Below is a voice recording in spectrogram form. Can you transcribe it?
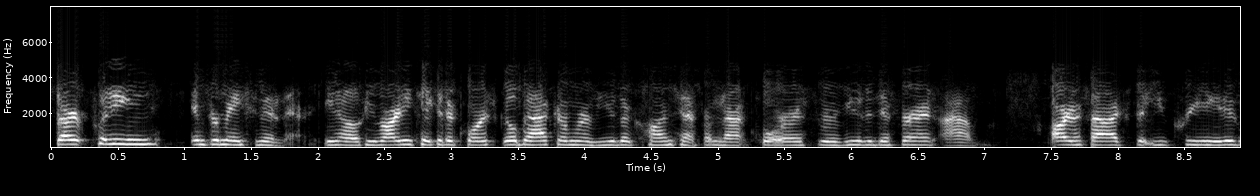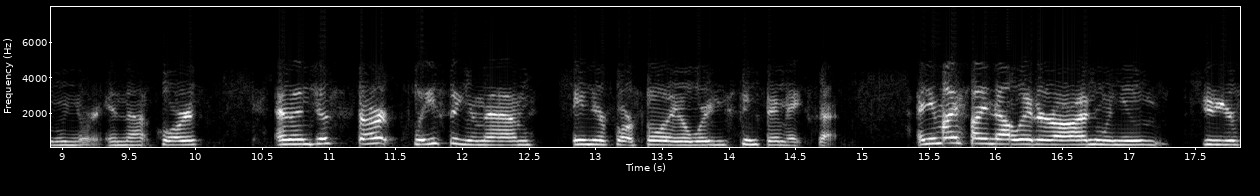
start putting information in there. You know, if you've already taken a course, go back and review the content from that course, review the different um, artifacts that you created when you were in that course, and then just start placing them in your portfolio where you think they make sense. And you might find out later on when you do your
